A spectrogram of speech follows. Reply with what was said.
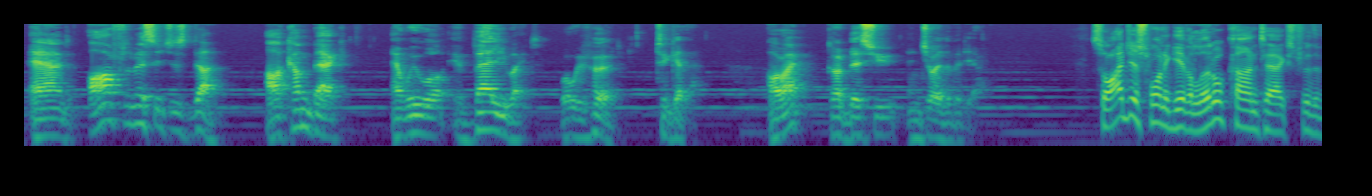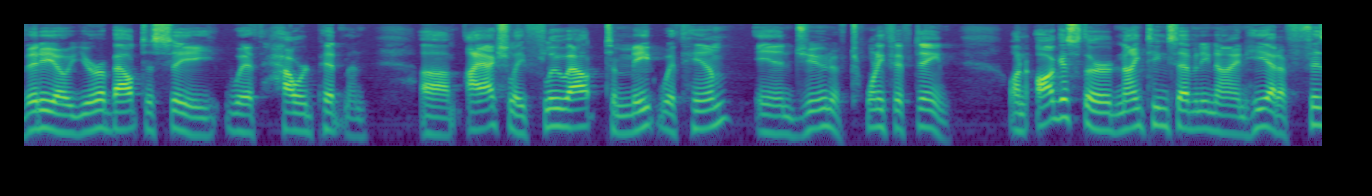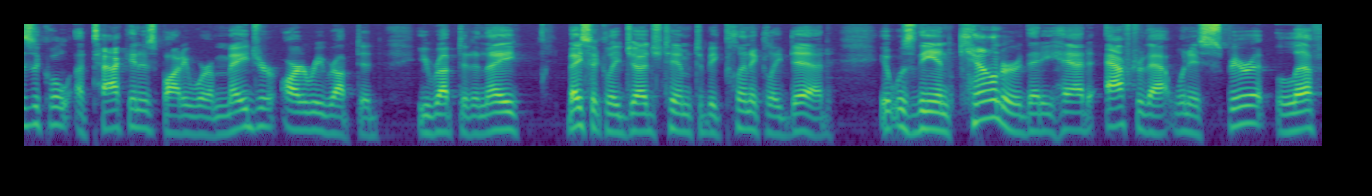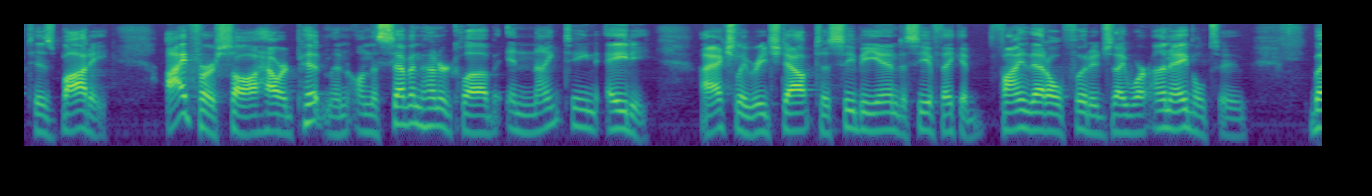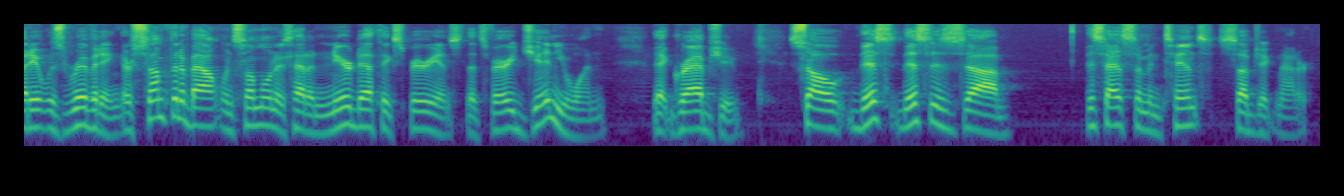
And after the message is done, I'll come back and we will evaluate what we've heard together. All right? God bless you. Enjoy the video. So, I just want to give a little context for the video you're about to see with Howard Pittman. Um, I actually flew out to meet with him in June of 2015. On August 3rd, 1979, he had a physical attack in his body where a major artery erupted, erupted, and they basically judged him to be clinically dead. It was the encounter that he had after that when his spirit left his body. I first saw Howard Pittman on the 700 Club in 1980. I actually reached out to CBN to see if they could find that old footage. They were unable to, but it was riveting. There's something about when someone has had a near death experience that's very genuine that grabs you. So this this is uh, this has some intense subject matter.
